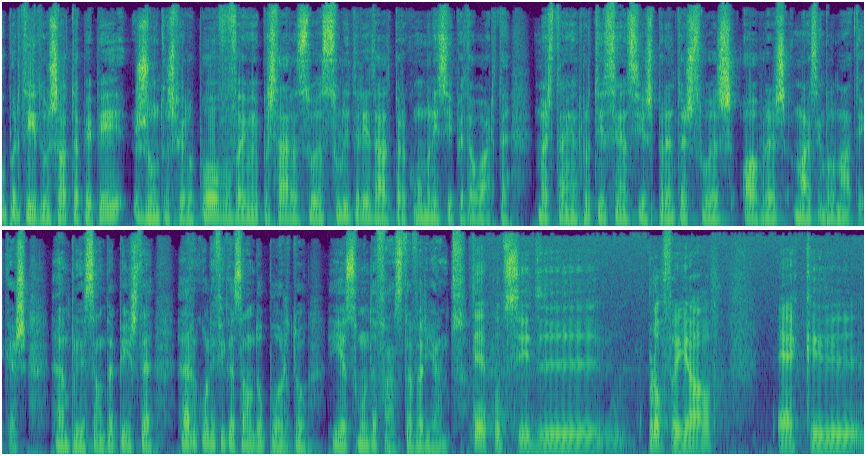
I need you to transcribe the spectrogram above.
O partido JPP, Juntos pelo Povo, veio emprestar a sua solidariedade para com o município da Horta, mas tem reticências perante as suas obras mais emblemáticas: a ampliação da pista, a requalificação do Porto e a segunda fase da variante. Tem acontecido para o Faial é que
